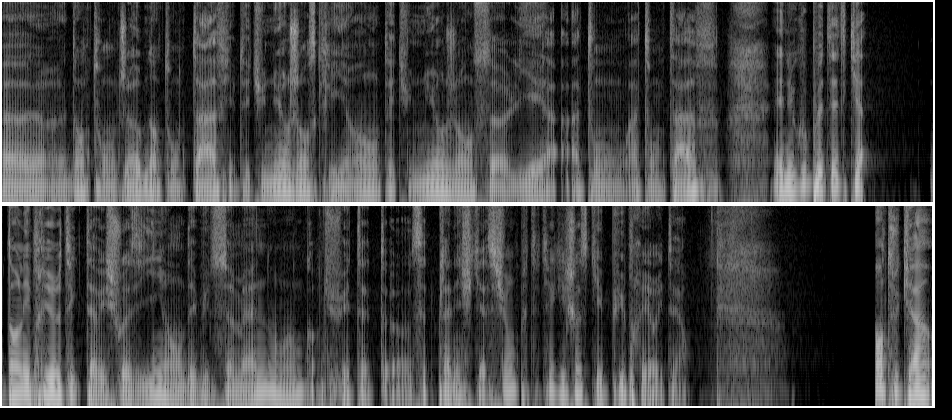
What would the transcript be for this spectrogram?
euh, dans ton job, dans ton taf, il y a peut-être une urgence client, peut-être une urgence euh, liée à, ton, à ton taf, et du coup peut-être qu'il y a dans les priorités que tu avais choisies en début de semaine, hein, quand tu fais cette, euh, cette planification, peut-être qu'il y a quelque chose qui est plus prioritaire. En tout cas,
